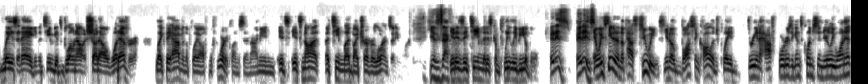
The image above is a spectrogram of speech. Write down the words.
lays an egg and the team gets blown out, and shut out, whatever, like they have in the playoff before to Clemson, I mean, it's it's not a team led by Trevor Lawrence anymore. yes, exactly. It is a team that is completely beatable, It is. It is. and we've seen it in the past two weeks. You know, Boston College played three and a half quarters against Clemson, nearly won it.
